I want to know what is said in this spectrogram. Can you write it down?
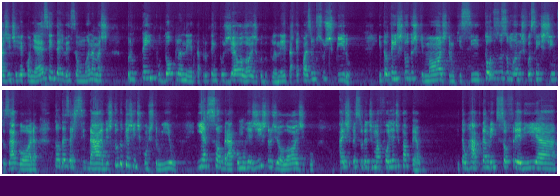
a gente reconhece a intervenção humana, mas para o tempo do planeta, para o tempo geológico do planeta, é quase um suspiro. Então, tem estudos que mostram que se todos os humanos fossem extintos agora, todas as cidades, tudo que a gente construiu, ia sobrar como registro geológico a espessura de uma folha de papel. Então, rapidamente sofreria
